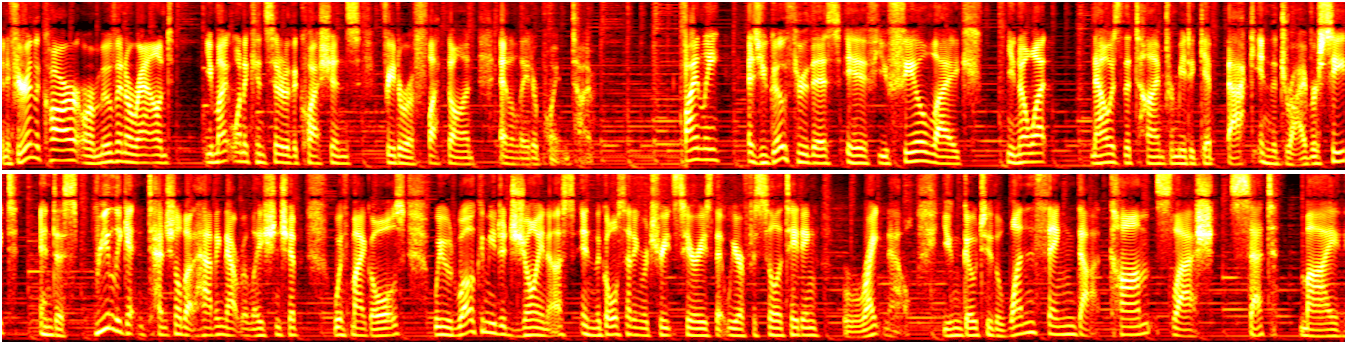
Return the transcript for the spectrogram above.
And if you're in the car or moving around, you might want to consider the questions for you to reflect on at a later point in time. Finally, as you go through this, if you feel like, you know what, now is the time for me to get back in the driver's seat and to really get intentional about having that relationship with my goals, we would welcome you to join us in the goal setting retreat series that we are facilitating right now. You can go to the onething.com slash set my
